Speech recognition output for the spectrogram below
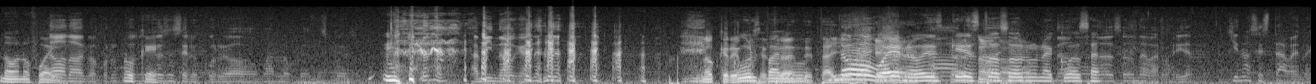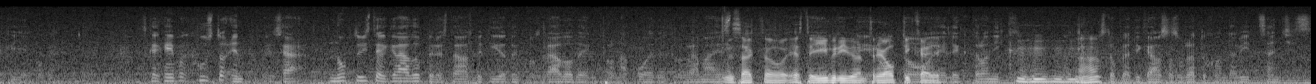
No, no fue ahí. No, no, el vapor Ok. ese se le ocurrió a Omar López después. a mí no, No queremos Cúlpalo. entrar en detalles. No, de bueno, es que No, estos no, son no. una cosa. No, son una barbaridad. ¿Quién más estaba en aquella época? Es que aquella época, justo en, o sea, no obtuviste el grado, pero estabas metido en el posgrado del programa este. Exacto, este híbrido de entre óptica y electrónica. Ujú. Ajá. Justo platicamos hace un rato con David Sánchez.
